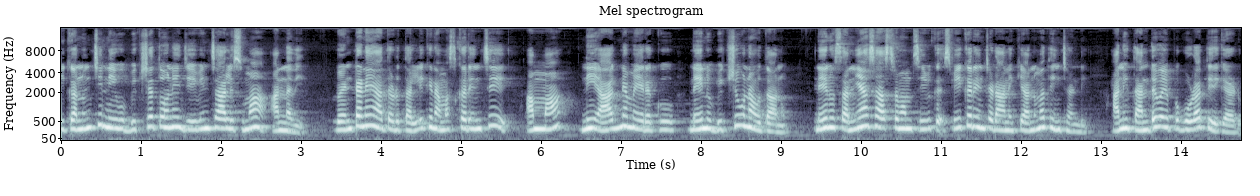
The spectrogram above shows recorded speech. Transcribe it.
ఇక నుంచి నీవు భిక్షతోనే జీవించాలి సుమా అన్నది. వెంటనే అతడు తల్లికి నమస్కరించి అమ్మా నీ ఆజ్ఞ మేరకు నేను భిక్షువునవుతాను. నేను సన్యాసాశ్రమం స్వీక స్వీకరించడానికి అనుమతించండి అని తండ్రి వైపు కూడా తిరిగాడు.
